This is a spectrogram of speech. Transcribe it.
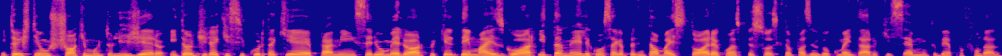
então a gente tem um choque muito ligeiro. Então eu diria que esse curta aqui, para mim, seria o melhor, porque ele tem mais gore, e também ele consegue apresentar uma história com as pessoas que estão fazendo o documentário, que é muito bem aprofundado.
